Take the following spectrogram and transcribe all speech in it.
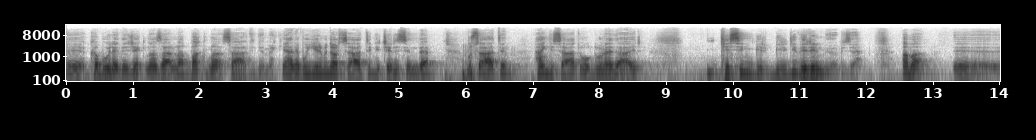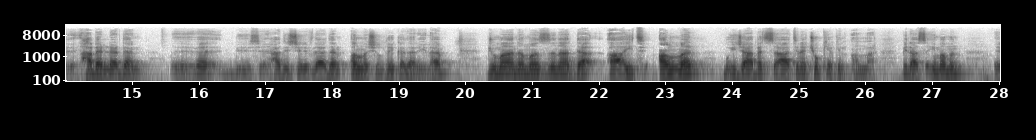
e, kabul edecek nazarla bakma saati demek. Yani bu 24 saatin içerisinde bu saatin hangi saat olduğuna dair kesin bir bilgi verilmiyor bize. Ama e, haberlerden e, ve hadis-i şeriflerden anlaşıldığı kadarıyla cuma namazına da ait anlar bu icabet saatine çok yakın anlar. Bilhassa imamın e,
